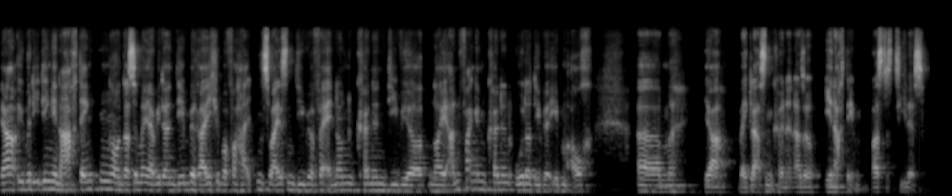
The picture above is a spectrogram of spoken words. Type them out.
ja, über die Dinge nachdenken. Und da sind wir ja wieder in dem Bereich über Verhaltensweisen, die wir verändern können, die wir neu anfangen können oder die wir eben auch ähm, ja, weglassen können. Also je nachdem, was das Ziel ist.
